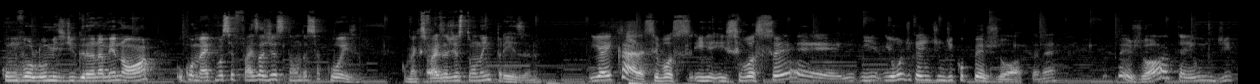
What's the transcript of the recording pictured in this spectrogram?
com volumes de grana menor o como é que você faz a gestão dessa coisa. Como é que você faz a gestão da empresa, né? E aí, cara, se você. E, e se você. E, e, onde que a gente indica o PJ, né? O PJ eu indico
